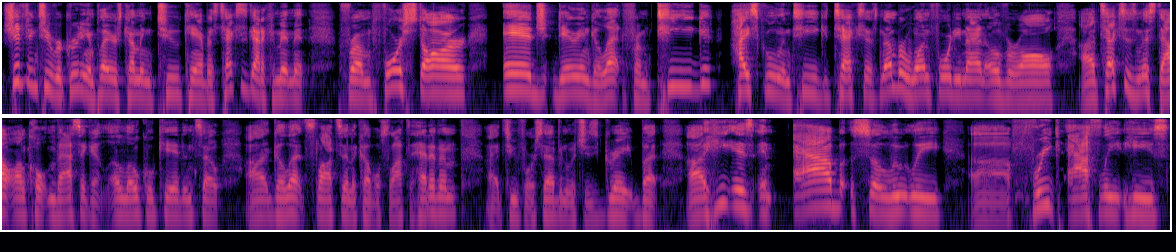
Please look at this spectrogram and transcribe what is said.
Shifting to recruiting and players coming to campus, Texas got a commitment from four star edge Derion Gullette from Teague High School in Teague, Texas, number 149 overall. Uh, Texas missed out on Colton Vasek, a, a local kid, and so uh, Gullette slots in a couple slots ahead of him at 247, which is great. But uh, he is an absolutely uh, freak athlete. He's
